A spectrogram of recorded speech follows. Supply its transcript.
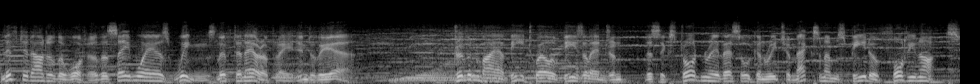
lift it out of the water the same way as wings lift an aeroplane into the air. Driven by a V12 diesel engine, this extraordinary vessel can reach a maximum speed of 40 knots.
